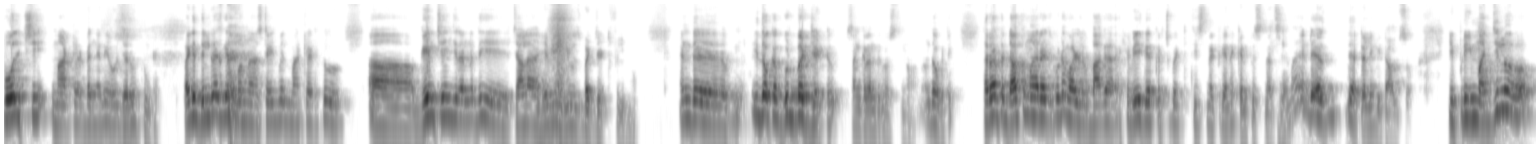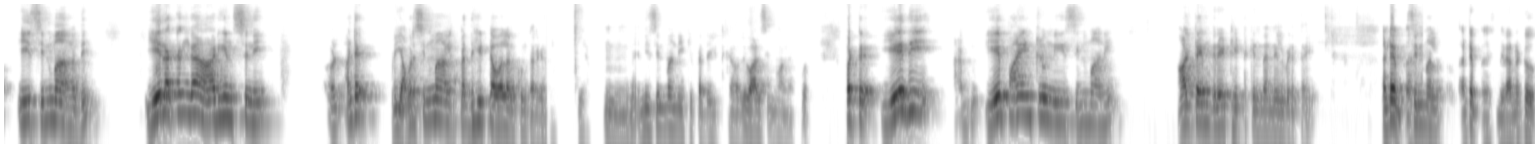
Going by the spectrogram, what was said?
పోల్చి మాట్లాడడం కానీ ఏవో జరుగుతుంటాయి. పైగా దిల్ రాజ్ గారు మొన్న స్టేజ్ మీద మాట్లాడుతూ గేమ్ చేంజర్ అన్నది చాలా heavy huge budget film. And ఇది ఒక గుడ్ బడ్జెట్ సంక్రాంతికి వస్తున్నాం. అదొకటి. తర్వాత డాకు మహారాజ్ కూడా వాళ్ళు బాగా హెవీగా ఖర్చు పెట్టి తీసినట్టుగానే కనిపిస్తున్నారు cinema. And they are telling it also ఇప్పుడు ఈ మధ్యలో ఈ సినిమా అన్నది ఏ రకంగా ఆడియన్స్ని అంటే ఇప్పుడు ఎవరి సినిమా వాళ్ళకి పెద్ద హిట్ అవ్వాలనుకుంటారు కదా. నీ సినిమా నీకు పెద్ద హిట్ కావాలి వాళ్ళ సినిమా లేకపోతే. బట్ ఏది ఏ పాయింట్లు నీ సినిమాని ఆల్ టైమ్ గ్రేట్ హిట్ కింద నిలబెడతాయి. అంటే సినిమాలో. అంటే మీరు అన్నట్టు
